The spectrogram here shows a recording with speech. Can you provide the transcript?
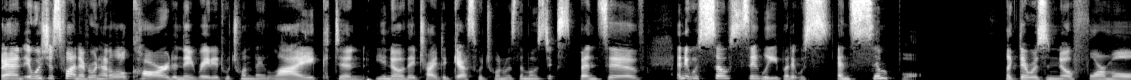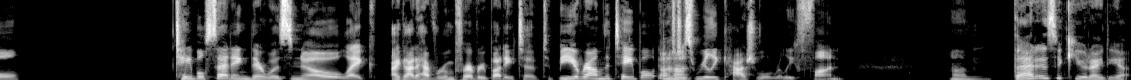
And it was just fun. Everyone had a little card and they rated which one they liked. And, you know, they tried to guess which one was the most expensive. And it was so silly, but it was, and simple. Like there was no formal table setting. There was no, like, I got to have room for everybody to, to be around the table. It was Uh-huh. just really casual, really fun. Um, that is a cute idea.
